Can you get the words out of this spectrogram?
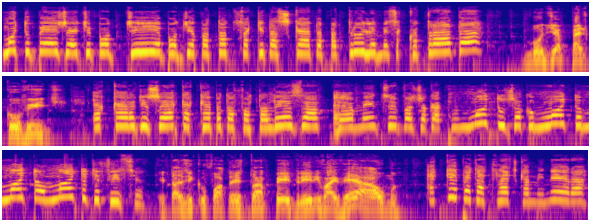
Muito bem, gente, bom dia, bom dia pra todos aqui da patrulha, mesa quadrada. Bom dia, pede Covid. Eu quero dizer que a equipe da Fortaleza realmente vai jogar com muito jogo, muito, muito, muito difícil. Ele tá dizendo que o Fortaleza tá uma pedreira e vai ver a alma. A equipe da Atlética Mineira,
